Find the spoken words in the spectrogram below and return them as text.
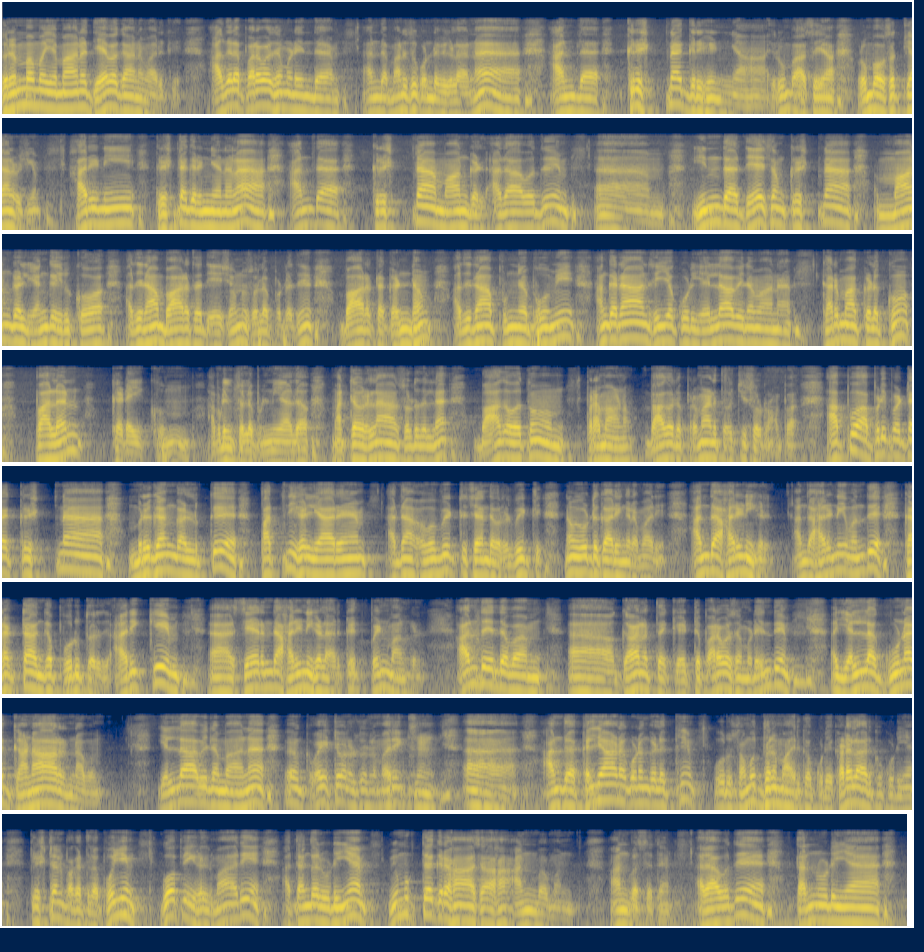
பிரம்மமயமான தேவகானமாக இருக்குது அதில் பரவசமடைந்த அந்த மனசு கொண்டவைகளான அந்த கிருஷ்ண கிரகிணியா. ரொம்ப அசையா ரொம்ப வசத்தியான விஷயம். ஹரிணி கிருஷ்ண கிரகிணியனா அந்த கிருஷ்ண மான்கள் அதாவது இந்த தேசம் கிருஷ்ண மான்கள் எங்கே இருக்கோ அதுதான் பாரத தேசம்னு சொல்லப்பட்டது. பாரத கண்டம் அதுதான் புண்ணிய பூமி அங்கே தான் செய்யக்கூடிய எல்லா விதமான கர்மாக்களுக்கும் பலன் கிடைக்கும் அப்படின்னு சொல்லப்படும். நீ அதை மற்றவரெல்லாம் சொல்கிறதில்ல பாகவதம் பிரமாணம். பாகவத பிரமாணத்தை வச்சு சொல்கிறோம் அப்போ. அப்போது அப்படிப்பட்ட கிருஷ்ண மிருகங்களுக்கு பத்னிகள் யார்? அதான் வீட்டு சேர்ந்தவர்கள். வீட்டு நம்ம வீட்டுக்காரிங்கிற மாதிரி. அந்த ஹரிணிகள். அந்த ஹரிணி வந்து கரெக்டாக அங்கே பொறுத்துறது ஹரிக்கு சேர்ந்த ஹரிணிகளாக இருக்க பெண்மான்கள். அந்த இந்த கானத்தை கேட்டு பரவசமடைந்து எல்லா குண கணார்ணவம் எல்லா விதமான வைஷ்ணவர்கள் சொன்ன மாதிரி அந்த கல்யாண குணங்களுக்கு ஒரு சமுத்திரமாக இருக்கக்கூடிய கடலாக இருக்கக்கூடிய கிருஷ்ணன் பக்கத்தில் போய் கோபிகள் மாதிரி தங்களுடைய விமுக்த கிரகாசாக அன்பமன் அன்பசத்தை அதாவது தன்னுடைய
